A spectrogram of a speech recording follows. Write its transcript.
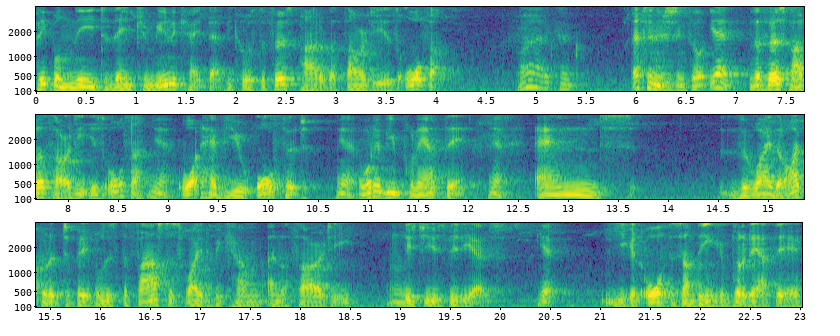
people need to then communicate that because the first part of authority is author. Right. Okay. That's an interesting thought. Yeah. The first part of authority is author. Yeah. What have you authored? Yeah. What have you put out there? Yeah. And the way that I put it to people is the fastest way to become an authority mm. is to use videos. Yeah. You can author something, you can put it out there,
